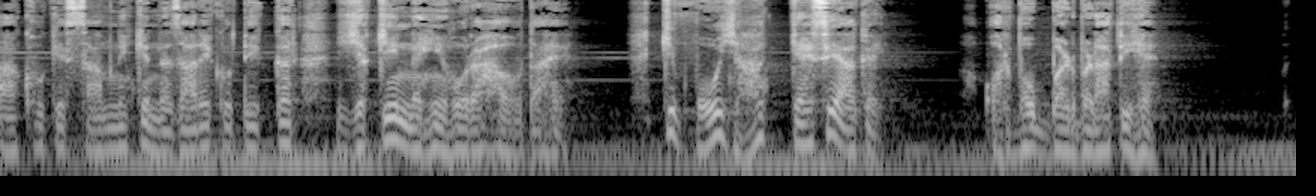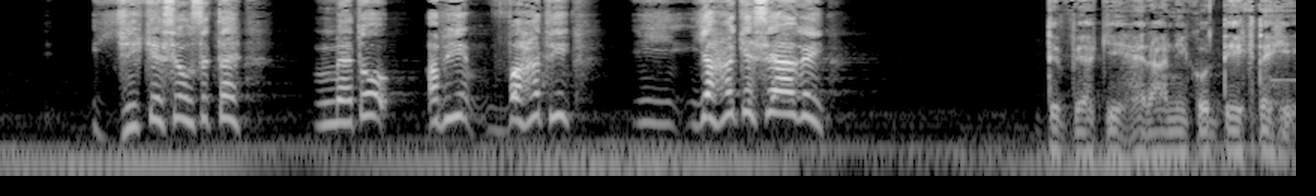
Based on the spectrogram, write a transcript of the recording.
आँखों के सामने के नजारे को देखकर यकीन नहीं हो रहा होता है कि वो यहाँ कैसे आ गई और वो बड़बड़ाती है। ये कैसे हो सकता है? मैं तो अभी वहाँ थी। यहाँ कैसे आ गई? दिव्या की हैरानी को देखते ही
